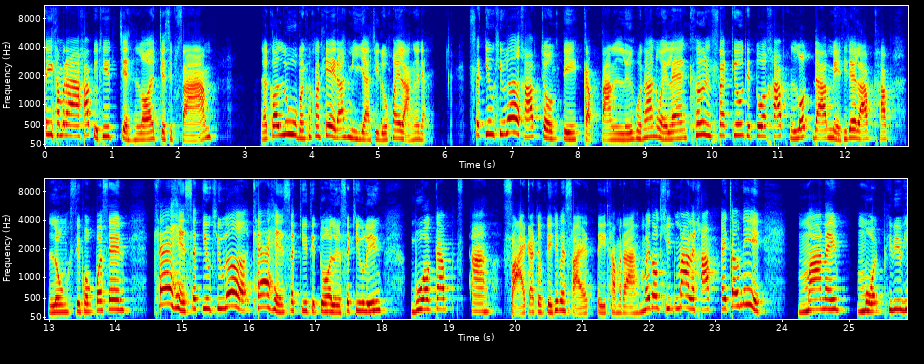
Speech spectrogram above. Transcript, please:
ตีธรรมดาครับอยู่ที่ 773 แล้วก็รูปมันค่อนข้างเท่นะมียาจิรุห้อยหลังด้วยเนี่ย skill killer ครับโจมตีกัปตันหรือหัวหน้าหน่วยแรงขึ้น skill ติดตัวครับ ลด damage ที่ได้รับครับ ลง 16%แค่เห็น skill killer แค่เห็น skill ติดตัวหรือ skill link บวกกับสายการโจมตีที่เป็นสายตีธรรมดา ไม่ต้องคิดมากเลยครับ ไอ้เจ้านี่มาในโหมด PVP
